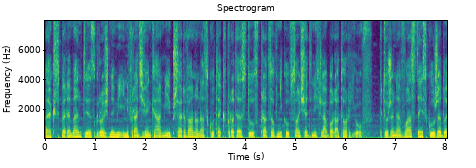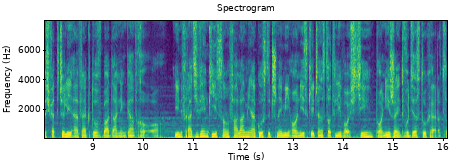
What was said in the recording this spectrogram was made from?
Eksperymenty z groźnymi infradźwiękami przerwano na skutek protestów pracowników sąsiednich laboratoriów, którzy na własnej skórze doświadczyli efektów badań Gavro. Infradźwięki są falami akustycznymi o niskiej częstotliwości poniżej 20 Hz.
